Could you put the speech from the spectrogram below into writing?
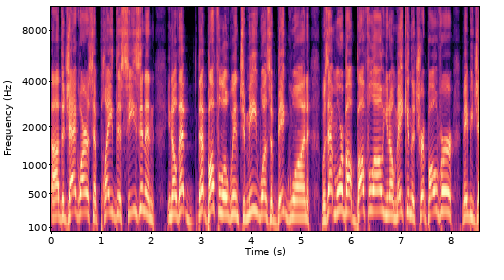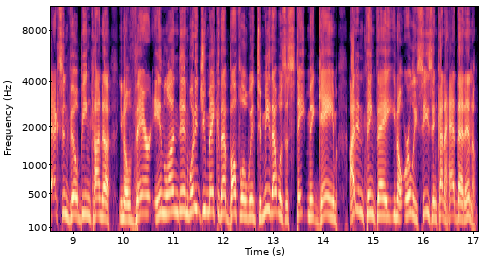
uh, the Jaguars have played this season? And, you know, that, that Buffalo win to me was a big one. Was that more about Buffalo, you know, making the trip over? Maybe Jacksonville being kind of, you know, there in London? What did you make of that Buffalo win? To me, that was a statement game. I didn't think they, you know, early season kind of had that in them.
